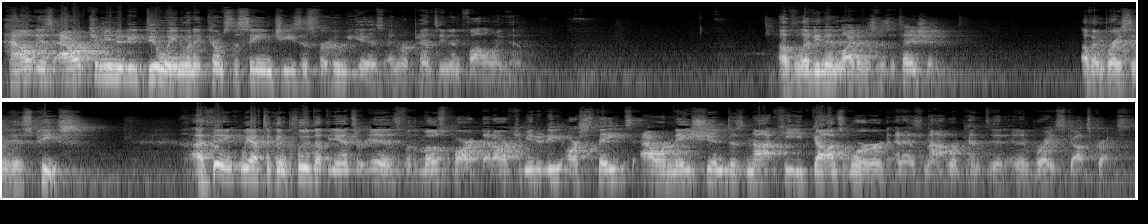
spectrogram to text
how is our community doing when it comes to seeing Jesus for who he is and repenting and following him? of living in light of his visitation, of embracing his peace? I think we have to conclude that the answer is, for the most part, that our community, our states, our nation does not heed God's word and has not repented and embraced God's Christ.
